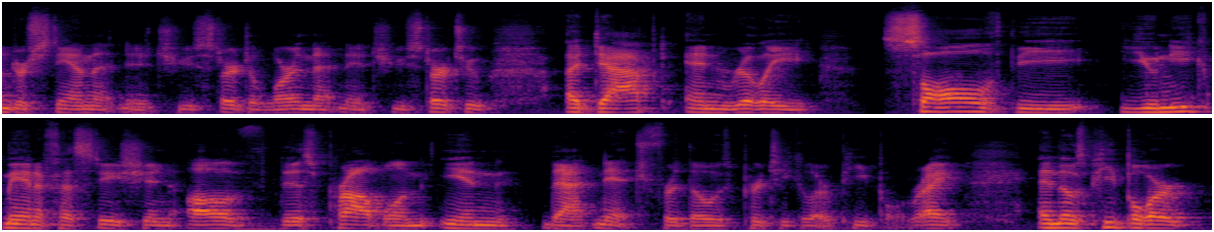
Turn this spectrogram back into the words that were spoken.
understand that niche you start to learn that niche you start to adapt and really solve the unique manifestation of this problem in that niche for those particular people, right? And those people are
